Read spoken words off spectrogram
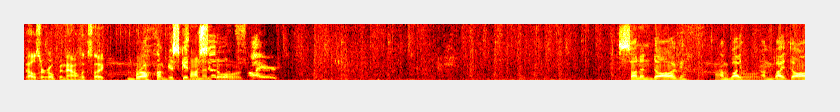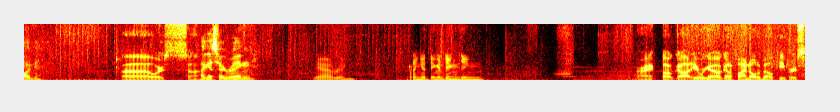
bells are open now. It looks like. Bro, I'm just getting Sun and set on fire. Sun and dog. sun I'm and by dog. I'm by dog. Uh, where's sun? I guess her ring. Yeah, ring. Ring a ding a ding ding. All right. Oh God, here we go. Gotta find all the bell keepers.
